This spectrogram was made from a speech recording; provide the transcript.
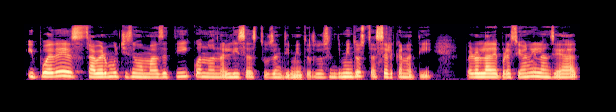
y puedes saber muchísimo más de ti cuando analizas tus sentimientos. Los sentimientos te acercan a ti, pero la depresión y la ansiedad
